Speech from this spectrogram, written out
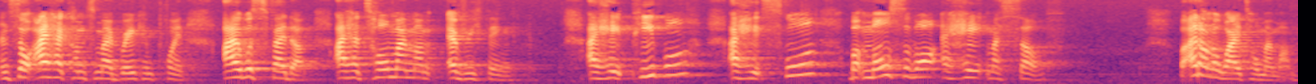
And so I had come to my breaking point. I was fed up. I had told my mom everything. I hate people, I hate school, but most of all, I hate myself. But I don't know why I told my mom,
